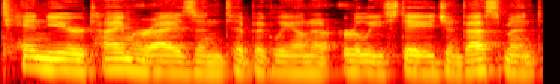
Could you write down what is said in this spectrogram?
10 year time horizon typically on an early stage investment.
